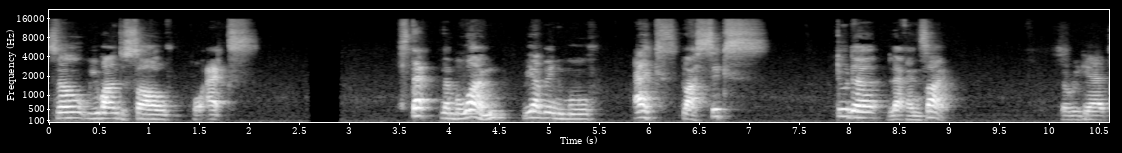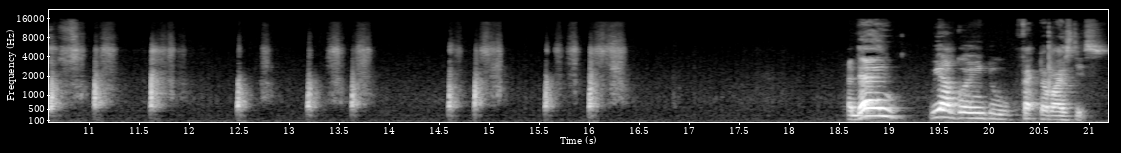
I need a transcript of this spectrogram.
So we want to solve for x. Step number one, we are going to move x plus 6 to the left hand side. So we get and then we are going to factorize this.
